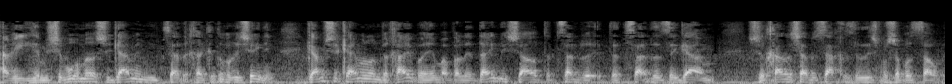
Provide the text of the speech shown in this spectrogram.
הרי גם שבוע אומר שגם אם מצד אחד כתוב הראשונים, גם שקיים אלון וחי בהם, אבל עדיין נשאר את הצד, את הצד הזה גם, של חנה שבס אחס לשמו שבוס סרבי.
